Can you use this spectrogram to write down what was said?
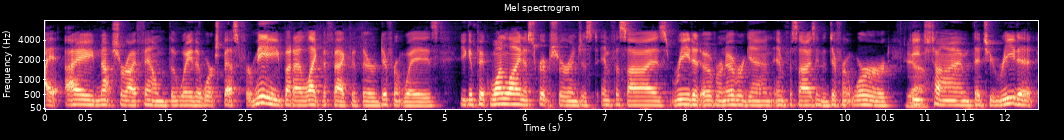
I, I'm not sure I found the way that works best for me, but I like the fact that there are different ways. You can pick one line of scripture and just emphasize, read it over and over again, emphasizing the different word yeah. each time that you read it.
